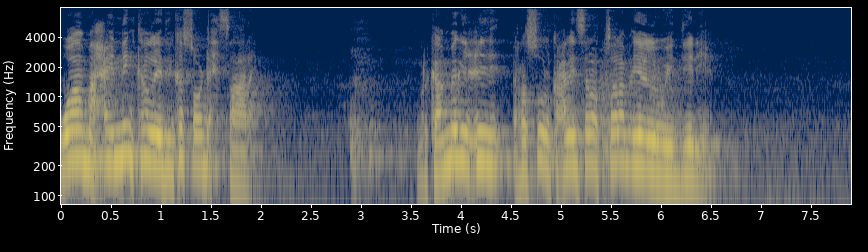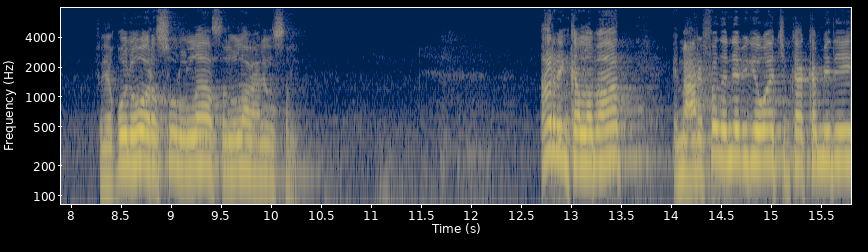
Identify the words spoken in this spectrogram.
waa maxay ninkan laydinka soo dhex saaray marka magicii rasuulka alayh الsalatu wasalaam ayaa la weydiinaya fayaqul huwa rasuul الlah salى الlahu alيه wasalam arinka labaad ee macrifada nebiga waajibkaa ka midii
